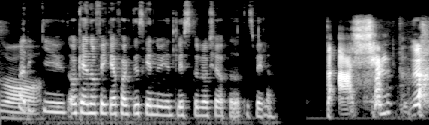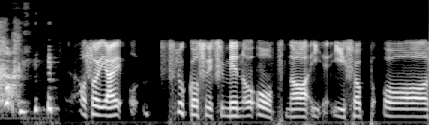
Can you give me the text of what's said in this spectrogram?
Åh. Herregud. OK, nå fikk jeg faktisk genuint lyst til å kjøpe dette spillet. Det er kjempebra! Altså, jeg slukka switchen min og åpna i- eShop og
